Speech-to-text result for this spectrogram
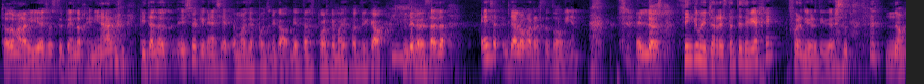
todo maravilloso, estupendo, genial. Quitando eso que viene a ser, hemos despotricado del transporte, hemos despotricado de los... Eso, ya luego el resto todo bien. En los cinco minutos restantes de viaje fueron divertidos. No.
